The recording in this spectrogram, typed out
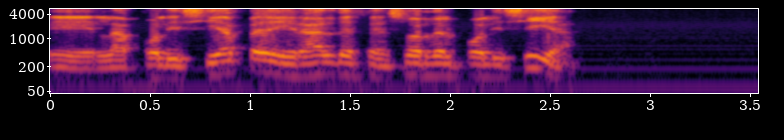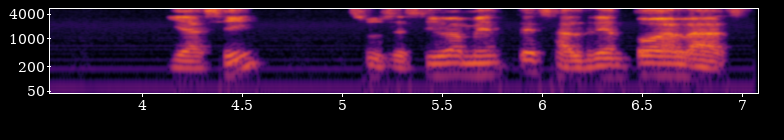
eh, la policía pedirá al defensor del policía. Y así sucesivamente saldrían todas las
